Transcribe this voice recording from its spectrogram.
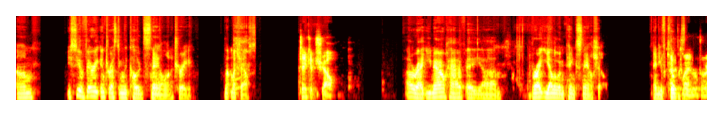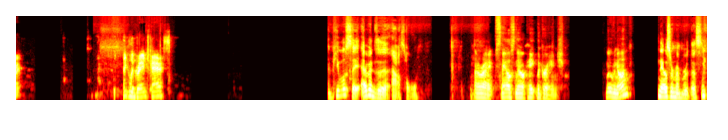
Um, you see a very interestingly colored snail on a tree. Not much else. Take it, shell. All right, you now have a um, bright yellow and pink snail shell, and you've killed the to my inventory. You think Lagrange cares? And people say Evan's an asshole. All right, snails know hate Lagrange. Moving on. Nails remember this.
